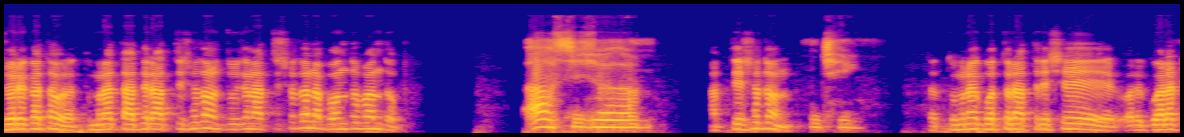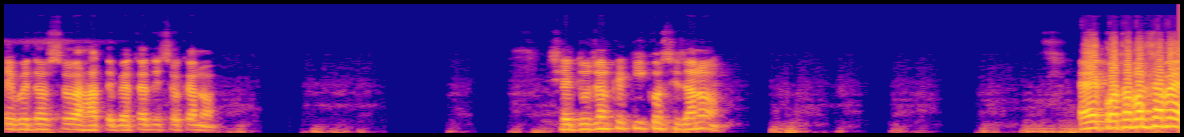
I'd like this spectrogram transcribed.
জোরে কথা বলো। তোমরা তাদের আত্মীয় স্বজন দুজন আত্মীয় স্বজন না বন্ধু বান্ধব আশি জন আত্মীয় স্বজন জি। তা তোমরা গত রাত্রে এসে ওর গলা টিপে ধরছো হাতে ব্যথা দিছো কেন? সেই দুজনকে কি করছি জানো? এই কথা বলতে হবে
